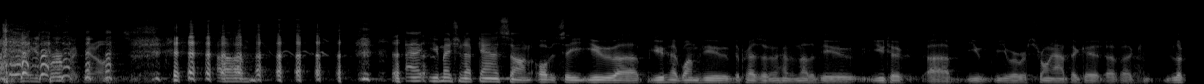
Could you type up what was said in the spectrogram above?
I think it's perfect, you know. Uh, you mentioned Afghanistan. Obviously, you uh, you had one view. The president had another view. You took uh, you you were a strong advocate of a look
